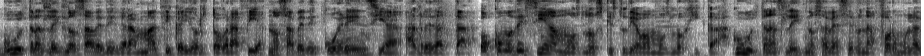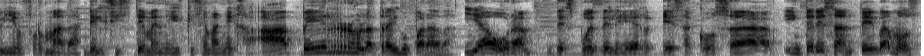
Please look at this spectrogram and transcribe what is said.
Google Translate no sabe de gramática y ortografía, no sabe de coherencia al redactar. O como decíamos los que estudiábamos lógica, Google Translate no sabe hacer una fórmula bien formada del sistema en el que se maneja. Ah, perro, la traigo parada. Y ahora, después de leer esa cosa interesante, vamos,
